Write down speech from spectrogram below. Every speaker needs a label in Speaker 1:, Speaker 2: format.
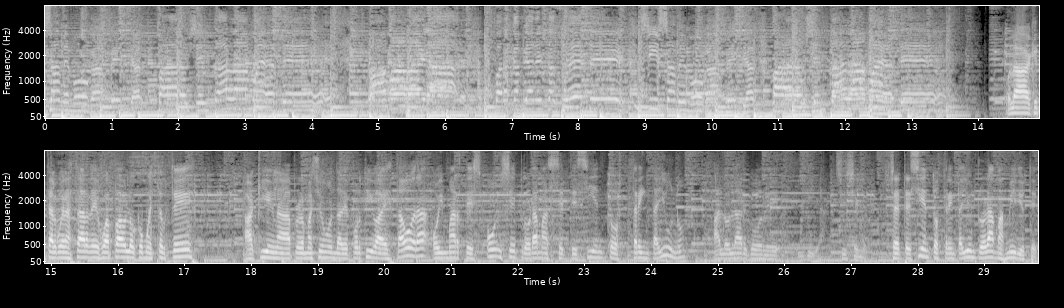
Speaker 1: Sabemos gambetear para ausentar la muerte. Vamos a bailar para cambiar esta suerte. Si sabemos gambetear para ausentar la muerte.
Speaker 2: Hola, ¿qué tal? Buenas tardes, Juan Pablo, ¿cómo está usted? Aquí en la programación Onda Deportiva a esta hora, hoy martes 11, programa 731 a lo largo del día. Sí, señor. 731 programas, mire usted.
